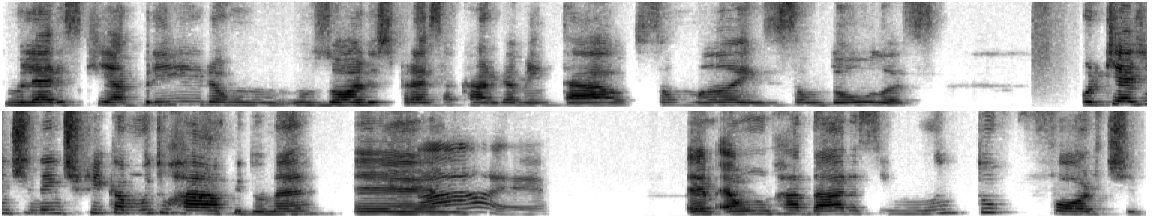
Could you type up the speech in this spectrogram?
mulheres que abriram os olhos para essa carga mental, que são mães e são doulas, porque a gente identifica muito rápido, né? É, ah, é. É, é um radar assim muito forte.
